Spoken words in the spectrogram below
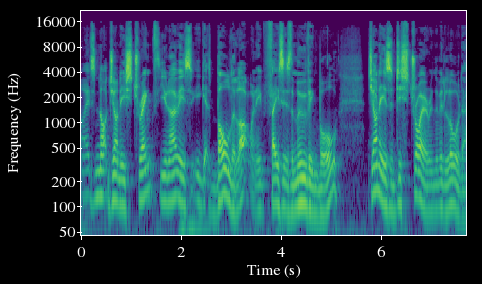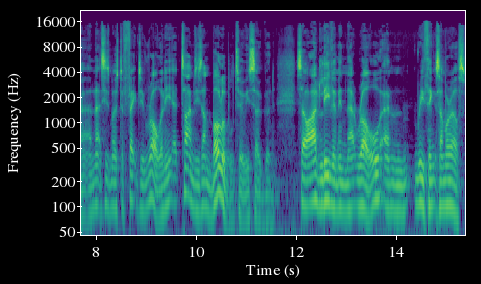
It's not Jonny's strength, you know. He's, he gets bowled a lot when he faces the moving ball. Jonny is a destroyer in the middle order, and that's his most effective role. And he, at times he's unbowlable too. He's so good. So I'd leave him in that role and rethink somewhere else.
